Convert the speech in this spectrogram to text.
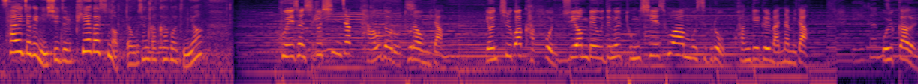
사회적인 이슈들을 피해갈 수는 없다고 생각하거든요. 구혜선 씨도 신작 다우더로 돌아옵니다. 연출과 각본, 주연 배우 등을 동시에 소화한 모습으로 관객을 만납니다. 올가을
